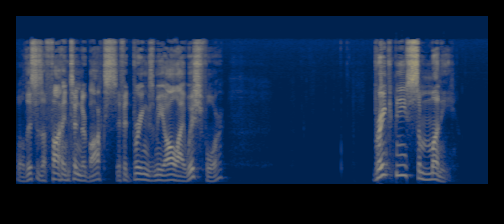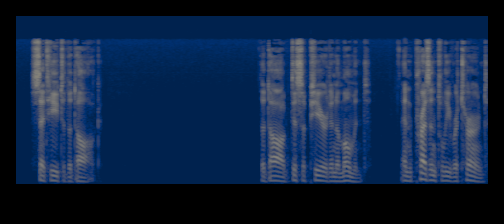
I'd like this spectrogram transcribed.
Well, this is a fine tinder box, if it brings me all I wish for. Bring me some money, said he to the dog. The dog disappeared in a moment, and presently returned,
